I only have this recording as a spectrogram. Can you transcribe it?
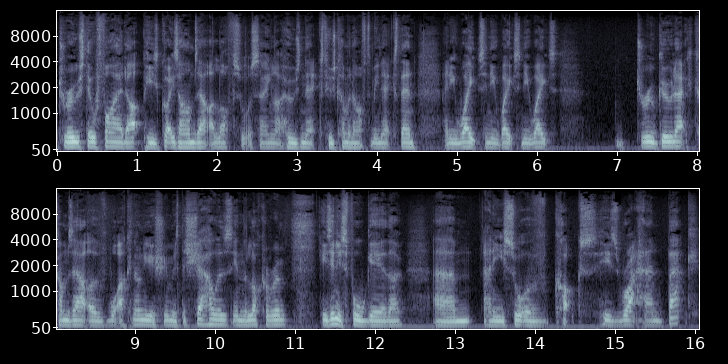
Drew still fired up. He's got his arms out aloft, sort of saying like, "Who's next? Who's coming after me next?" Then, and he waits and he waits and he waits. Drew Gulak comes out of what I can only assume is the showers in the locker room. He's in his full gear though, um, and he sort of cocks his right hand back,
